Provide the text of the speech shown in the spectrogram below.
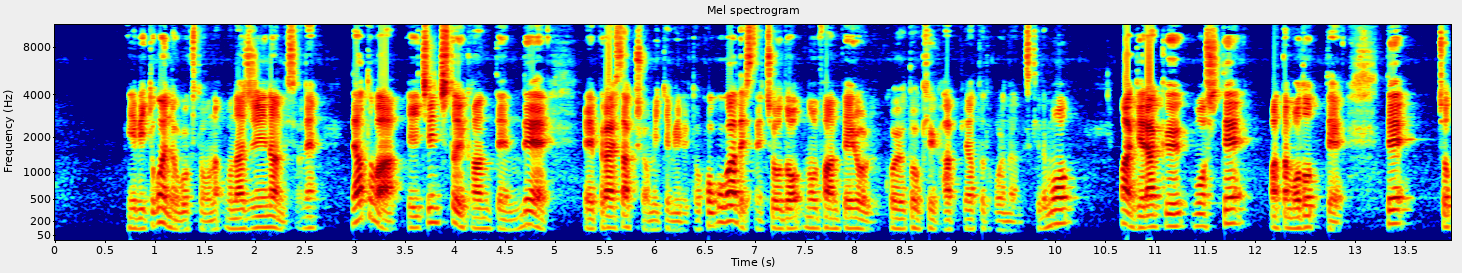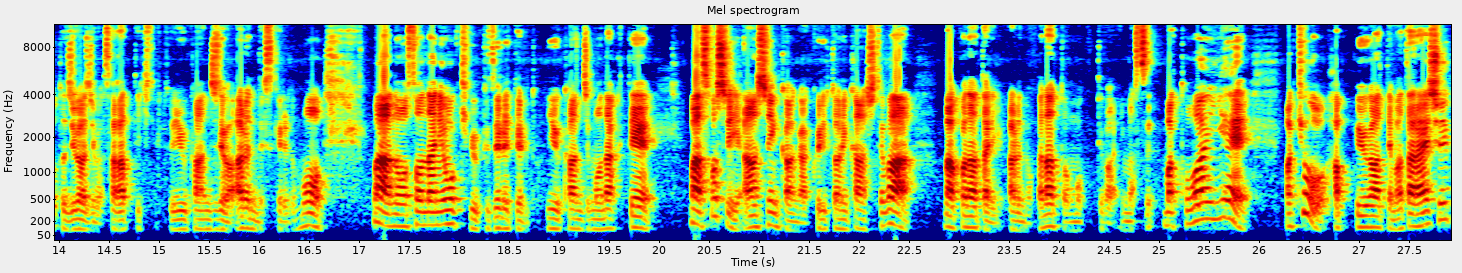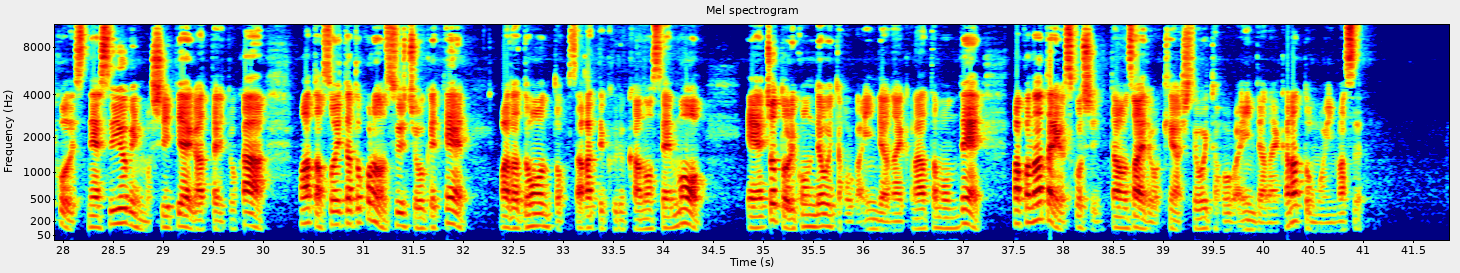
ビットコインの動きと同じなんですよね。であとは1日という観点でえプライスアクションを見てみると、ここがですね、ちょうどノンファンペイロール、雇用統計が発表あったところなんですけども、まあ、下落をして、また戻って、で、ちょっとじわじわ下がってきているという感じではあるんですけれども、まあ、あの、そんなに大きく崩れているという感じもなくて、まあ、少し安心感がクリプトに関しては、まあ、このあたりあるのかなと思ってはいます。まあ、とはいえ、まあ、今日発表があって、また来週以降ですね、水曜日にも CPI があったりとか、あとはそういったところの数値を受けて、またドーンと下がってくる可能性も、え、ちょっと織り込んでおいた方がいいんではないかなと思うんで、まあ、このあたりは少しダウンサイドをケアしておいた方がいいんではないかなと思います。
